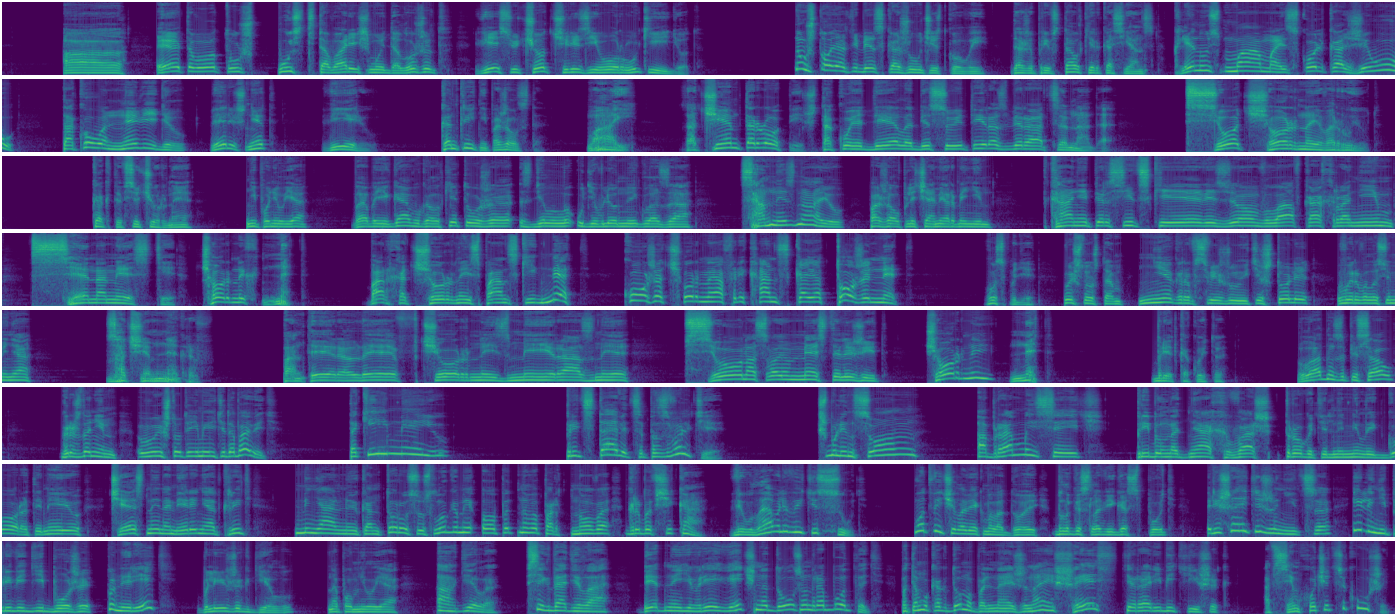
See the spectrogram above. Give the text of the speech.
А это вот уж пусть товарищ мой доложит, весь учет через его руки идет. Ну, что я тебе скажу, участковый? Даже привстал Киркасьянс. Клянусь мамой, сколько живу, такого не видел. Веришь, нет? Верю. Конкретней, пожалуйста. Вай, зачем торопишь? Такое дело без суеты разбираться надо. Все черное воруют. Как это все черное? Не понял я. Баба-яга в уголке тоже сделала удивленные глаза. Сам не знаю, пожал плечами армянин. Ткани персидские везем в лавках, храним. Все на месте. Черных нет. Бархат черный испанский нет. Кожа черная африканская тоже нет. Господи, вы что ж там, негров свежуете, что ли? Вырвалось у меня. Зачем негров? Пантера, лев, черный, змеи разные. Все на своем месте лежит. Черный — нет. Бред какой-то. Ладно, записал. Гражданин, вы что-то имеете добавить? Таки имею. Представиться позвольте. Шмулинсон Абрам Моисеевич. Прибыл на днях в ваш трогательный милый город. Имею честное намерение открыть меняльную контору с услугами опытного портного гробовщика. Вы улавливаете суть? Вот вы человек молодой, благослови Господь. Решаете жениться или, не приведи Боже, помереть? Ближе к делу, — напомнил я. Ах, дело. Всегда дела. Бедный еврей вечно должен работать, потому как дома больная жена и шестеро ребятишек, а всем хочется кушать.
